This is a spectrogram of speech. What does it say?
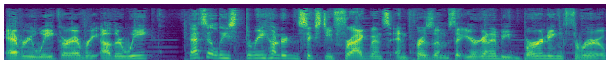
every week or every other week, that's at least 360 fragments and prisms that you're gonna be burning through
